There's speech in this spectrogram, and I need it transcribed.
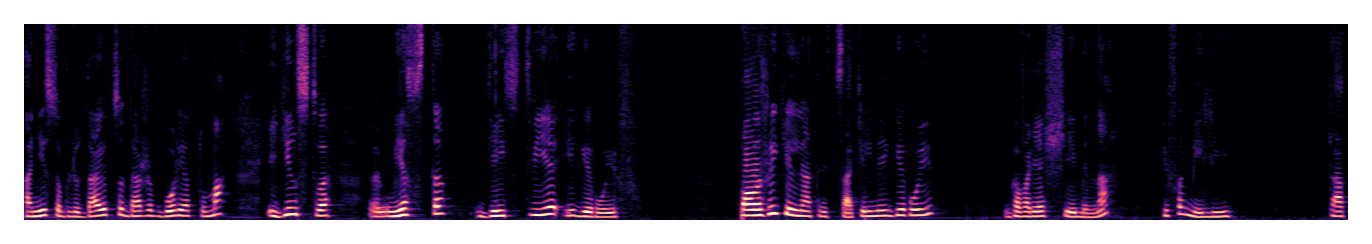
Они соблюдаются даже в горе от ума. Единство э, места, действия и героев. Положительные, отрицательные герои, говорящие имена и фамилии. Так,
